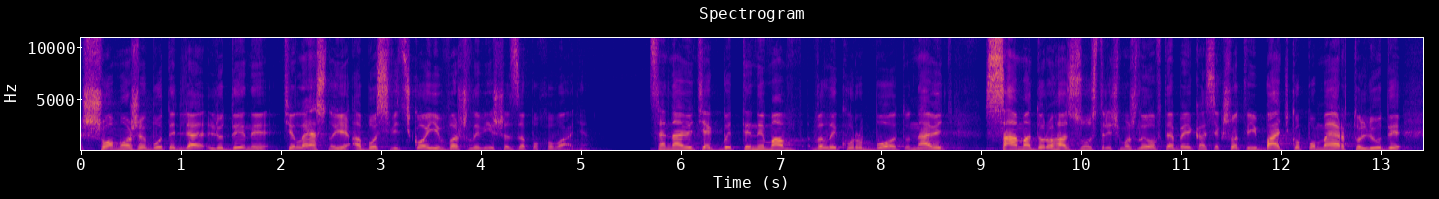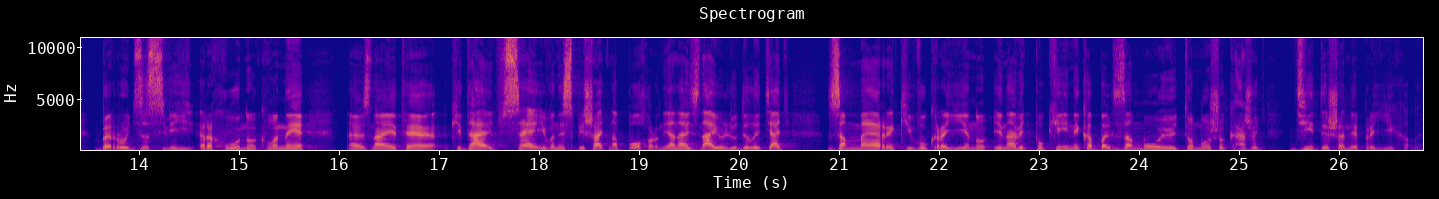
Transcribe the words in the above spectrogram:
що може бути для людини тілесної або світської важливіше за поховання. Це навіть якби ти не мав велику роботу, навіть сама дорога зустріч, можливо, в тебе якась. Якщо твій батько помер, то люди беруть за свій рахунок. Вони, е, знаєте, кидають все і вони спішать на похорон. Я навіть знаю, люди летять з Америки в Україну і навіть покійника бальзамують, тому що кажуть, діти ще не приїхали.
